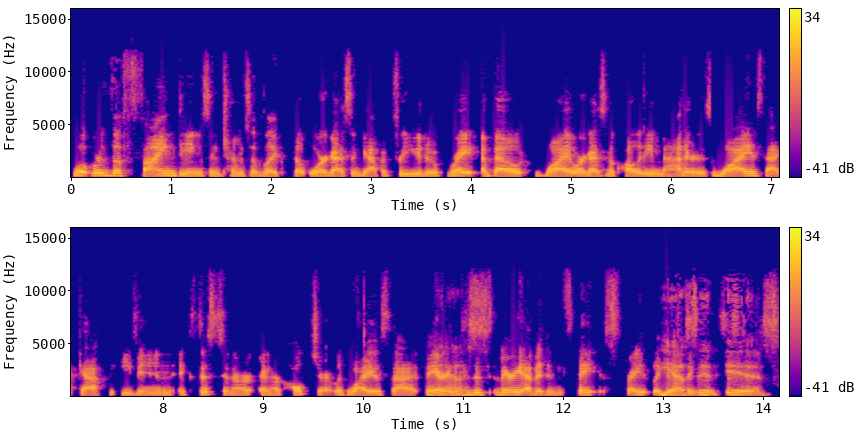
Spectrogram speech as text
what were the findings in terms of like the orgasm gap for you to write about why orgasm equality matters. Why is that gap even exist in our in our culture? Like why is that there? Yes. Because it's very evidence based, right? Like yes, it is.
